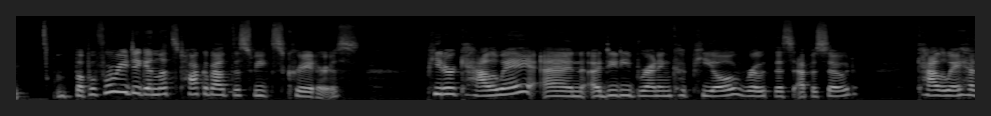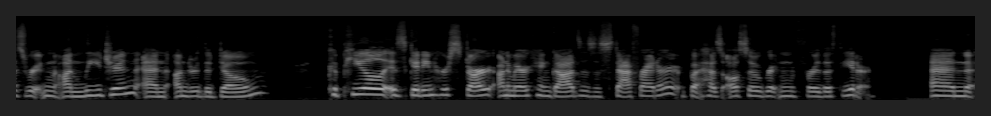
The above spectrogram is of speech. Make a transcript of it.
but before we dig in, let's talk about this week's creators. Peter Calloway and Aditi Brennan Kapil wrote this episode. Calloway has written on Legion and Under the Dome. Kapil is getting her start on American Gods as a staff writer, but has also written for the theater. And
